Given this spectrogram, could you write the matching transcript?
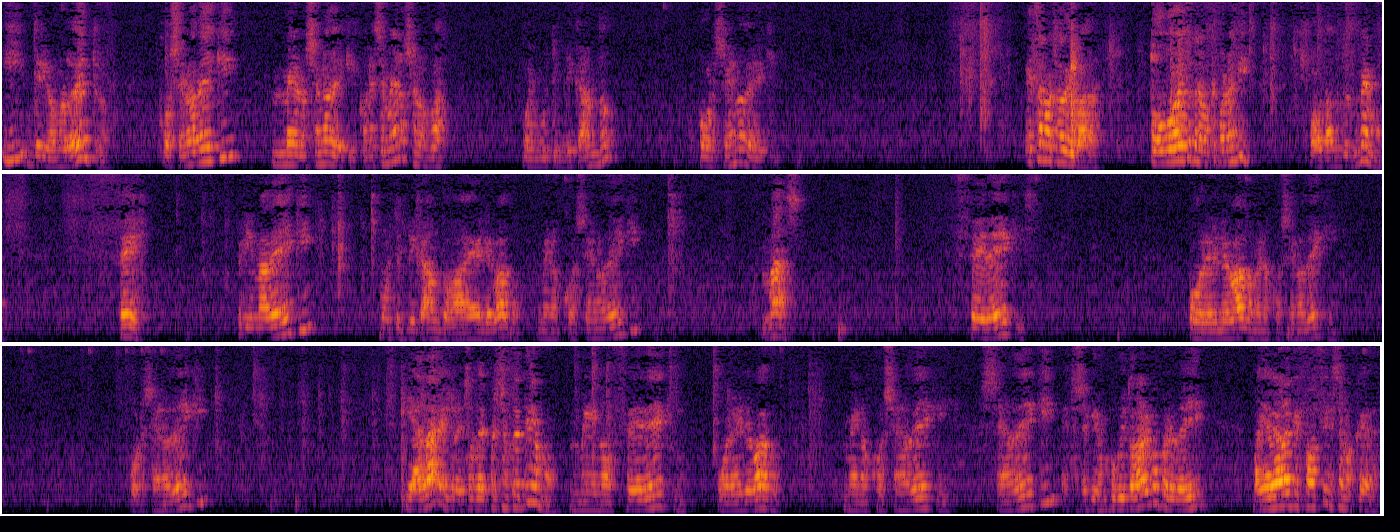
y derivámoslo dentro. Coseno de x menos seno de x. Con ese menos se nos va. Pues multiplicando por seno de x. Esta es nuestra derivada. Todo esto tenemos que poner aquí. Por lo tanto, tenemos c' de x multiplicando a e elevado menos coseno de x más c de x por elevado menos coseno de x por seno de x y ahora el resto de expresión que tenemos, menos c de x por elevado menos coseno de x seno de x, esto se queda un poquito largo, pero ahí vaya a ver ahora qué fácil se nos queda.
